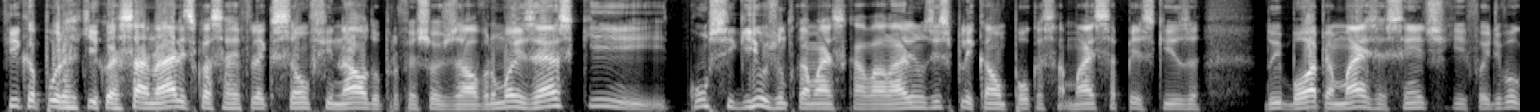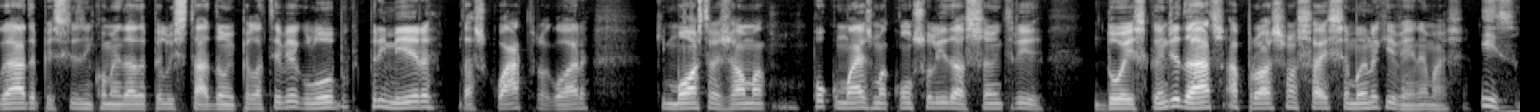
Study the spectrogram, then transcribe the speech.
fica por aqui com essa análise, com essa reflexão final do professor José Álvaro Moisés, que conseguiu, junto com a Márcia Cavalari, nos explicar um pouco essa, mais essa pesquisa do Ibope, a mais recente, que foi divulgada, pesquisa encomendada pelo Estadão e pela TV Globo, primeira das quatro agora, que mostra já uma, um pouco mais uma consolidação entre dois candidatos. A próxima sai semana que vem, né, Márcia? Isso,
